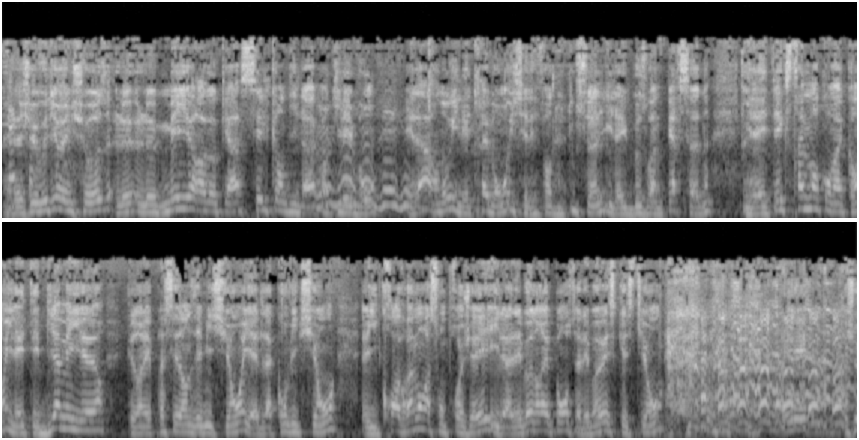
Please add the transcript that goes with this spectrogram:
Ben, je vais vous dire une chose, le, le meilleur avocat, c'est le candidat quand il est bon. Et là, Arnaud, il est très bon, il s'est défendu tout seul, il a eu besoin de personne. Il a été extrêmement convaincant, il a été bien meilleur que dans les précédentes émissions, il a de la conviction, il croit vraiment à son projet, il a des bonnes réponses à des mauvaises questions. Et je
